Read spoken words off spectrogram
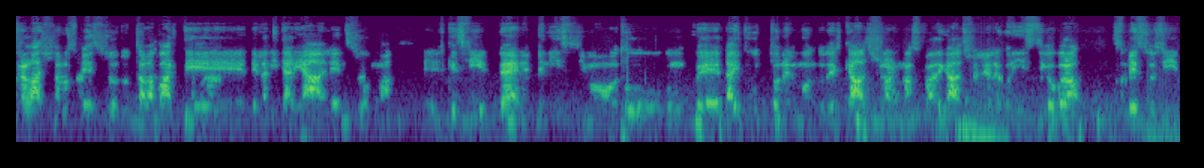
tralasciano spesso tutta la parte della vita reale, insomma, perché sì, bene, benissimo, tu comunque dai tutto nel mondo del calcio, in una squadra di calcio a livello agonistico, però spesso si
